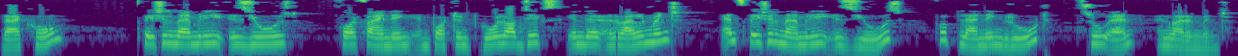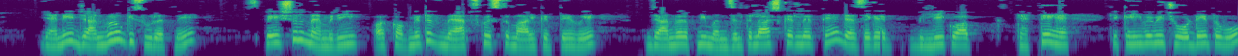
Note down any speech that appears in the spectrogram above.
back home. Spatial memory is used for finding important goal objects in their environment and spatial memory is used for planning route through an environment. یعنی جانوروں کی صورت میں اسپیشل میموری اور کوگنیٹو میپس کو استعمال کرتے ہوئے جانور اپنی منزل تلاش کر لیتے ہیں جیسے کہ بلی کو آپ کہتے ہیں کہ کہیں پہ بھی چھوڑ دیں تو وہ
